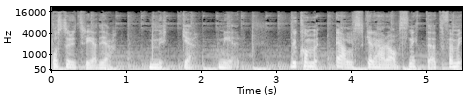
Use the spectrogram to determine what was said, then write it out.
Och så det tredje, mycket mer. Du kommer älska det här avsnittet, för med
